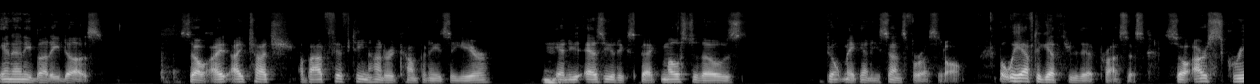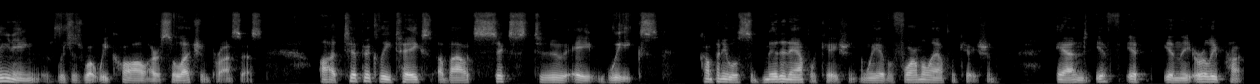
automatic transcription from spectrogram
and anybody does. So I, I touch about 1,500 companies a year Mm. And as you'd expect, most of those don't make any sense for us at all. But we have to get through that process. So our screening, which is what we call our selection process, uh, typically takes about six to eight weeks. Company will submit an application, and we have a formal application. And if it in the early pro-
